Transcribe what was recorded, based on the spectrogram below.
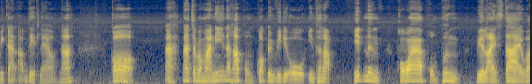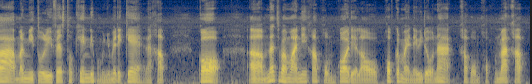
มีการอัปเดตแล้วนะ ก็อะน่าจะประมาณนี้นะครับผมก็เป็นวิดีโออินทลับ นิดนึง เพราะว่าผมเพิ่งเรียลไลซ์ได้ว่ามันมีตัว refresh token ที่ผมยังไม่ได้แก้นะครับ ก็น่าจะประมาณนี้ครับผมก็เดี๋ยวเราพบกันใหม่ในวิดีโอหน้าครับผมขอบคุณมากครับ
